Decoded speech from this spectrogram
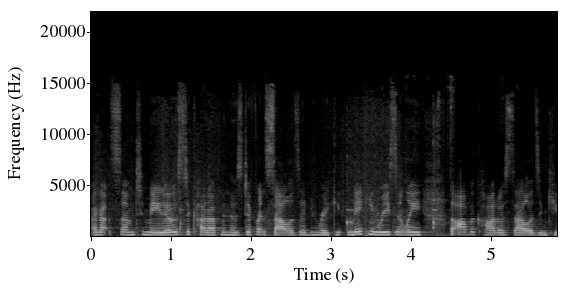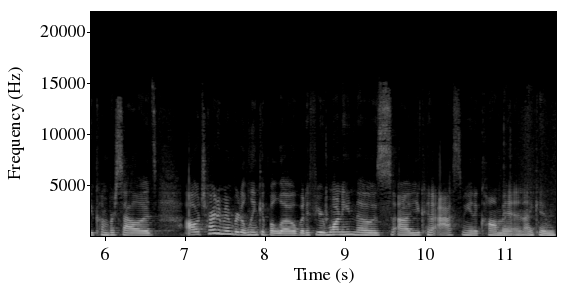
I got some tomatoes to cut up in those different salads I've been making recently. The avocado salads and cucumber salads. I'll try to remember to link it below, but if you're wanting those, uh, you can ask me in a comment and I can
